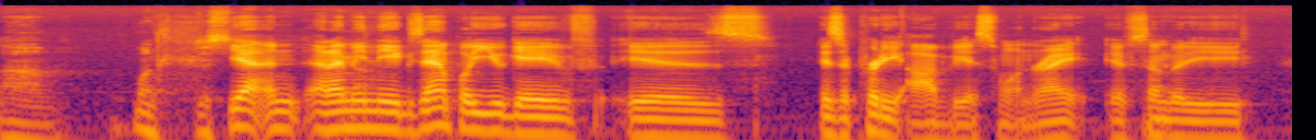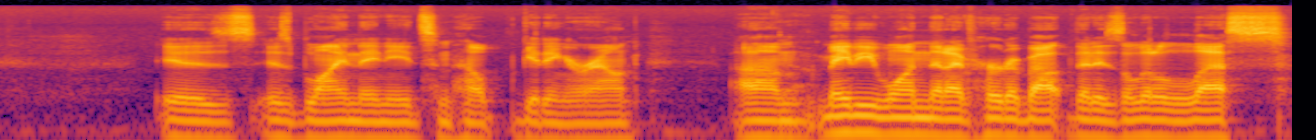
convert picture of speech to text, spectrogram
um, one just Yeah, and, and I mean the example you gave is is a pretty obvious one, right? If somebody is is blind, they need some help getting around. Um, maybe one that I've heard about that is a little less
